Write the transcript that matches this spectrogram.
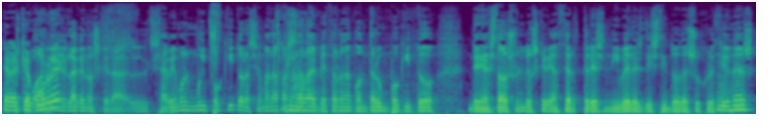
de ver qué Warner ocurre. es la que nos queda. Sabemos muy poquito. La semana pasada empezaron a contar un poquito de en Estados Unidos querían hacer tres niveles distintos de suscripciones.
